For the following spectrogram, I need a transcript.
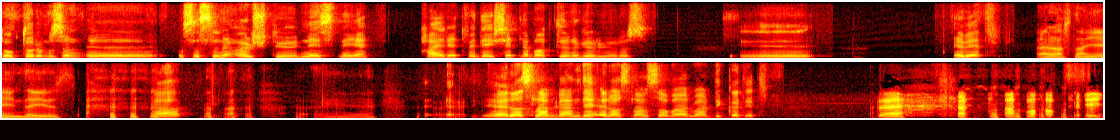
Doktorumuzun e, ısısını ölçtüğü nesneye hayret ve dehşetle baktığını görüyoruz. E, evet. Eraslan yayındayız. Ha, Eraslan bende, Eraslan Savar var. Dikkat et. Tamam peki.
